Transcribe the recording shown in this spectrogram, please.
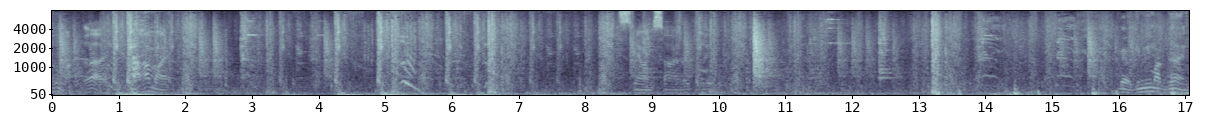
Oh my god. Am I? Stay on the side right quick. Bro, give me my gun.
